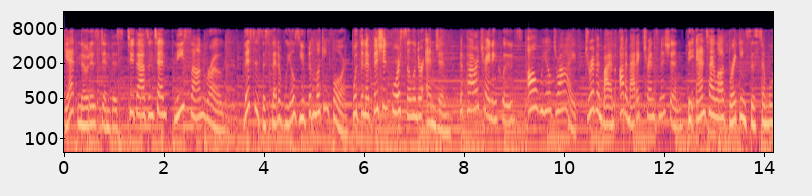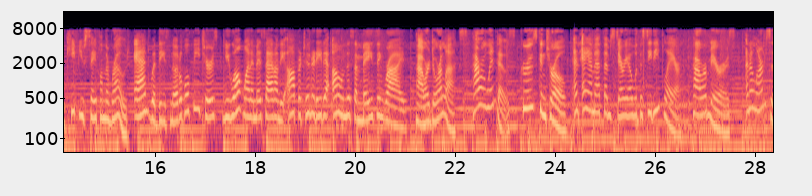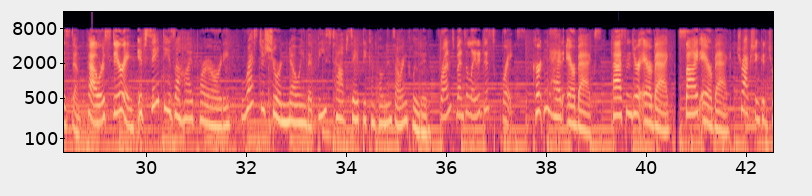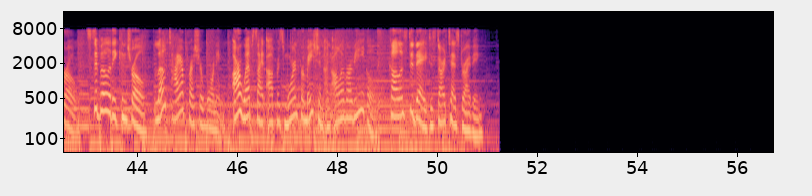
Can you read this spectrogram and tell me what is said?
Get noticed in this 2010 Nissan Rogue. This is the set of wheels you've been looking for with an efficient four cylinder engine. The powertrain includes all wheel drive, driven by an automatic transmission. The anti lock braking system will keep you safe on the road. And with these notable features, you won't want to miss out on the opportunity to own this amazing ride. Power door locks, power windows, cruise control, an AM FM stereo with a CD player, power mirrors, an alarm system, power steering. If safety is a high priority, rest assured knowing that these top safety components are included. Front ventilated disc brakes, curtain head airbags, passenger airbag, side airbag, traction control, stability control, low tire pressure warning. Our website offers more information on all of our vehicles. Call us today to start test driving.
